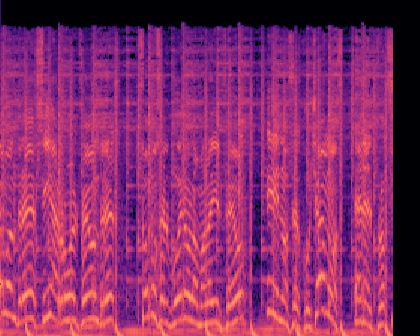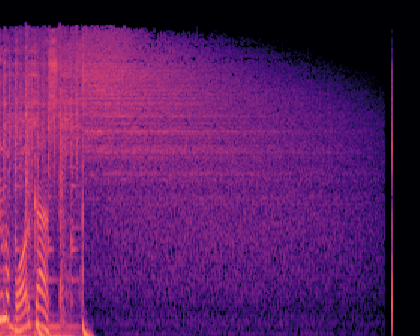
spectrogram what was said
feo Andrés, sí, arroba el feo Andrés. Somos el bueno, la mala y el feo. Y nos escuchamos en el próximo podcast.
